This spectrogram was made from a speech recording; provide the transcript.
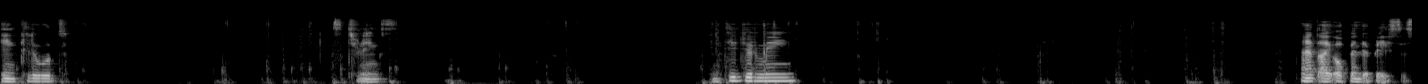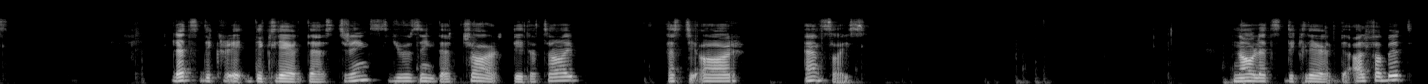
include strings integer main and I open the braces. Let's declare the strings using the char data type, str, and size. Now let's declare the alphabet,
